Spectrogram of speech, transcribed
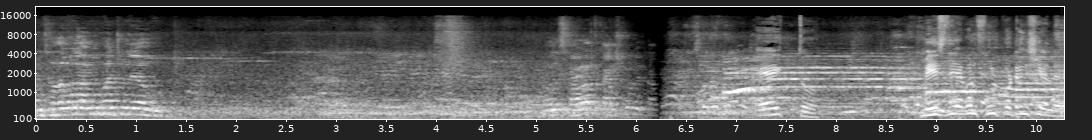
আমি সকালবেলা আমি ঘর চলে যাব। এই তো। মেস দিয়ে এখন ফুল পটেনশিয়ালে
